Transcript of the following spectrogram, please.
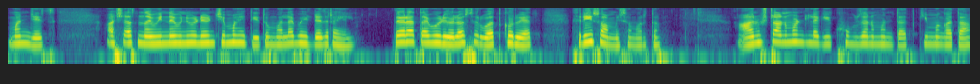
म्हणजेच अशाच नवीन नवीन व्हिडिओंची माहिती तुम्हाला भेटत राहील. तर आता व्हिडिओला सुरुवात करूयात. श्री स्वामी समर्थ. अनुष्ठान म्हटलं की खूप जण म्हणतात की मग आता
